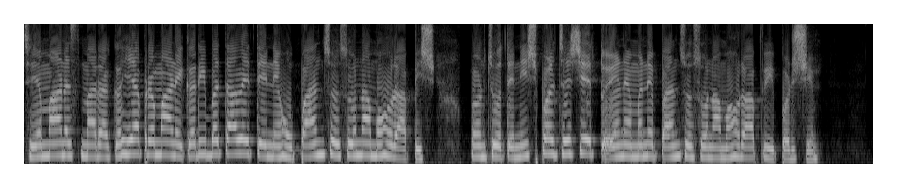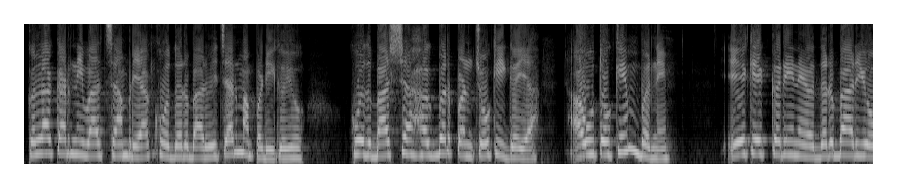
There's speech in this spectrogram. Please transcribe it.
જે માણસ મારા કહ્યા પ્રમાણે કરી બતાવે તેને હું પાંચસો સોના મહોર આપીશ. પણ જો તે નિષ્ફળ જશે, તો એણે મને પાંચસો સોના મહોર આપવી પડશે. કલાકારની વાત સાંભળી આખો દરબાર વિચારમાં પડી ગયો. ખુદ બાદશાહ અકબર પણ ચોંકી ગયા. આવું તો કેમ બને? એક એક કરીને દરબારીઓ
